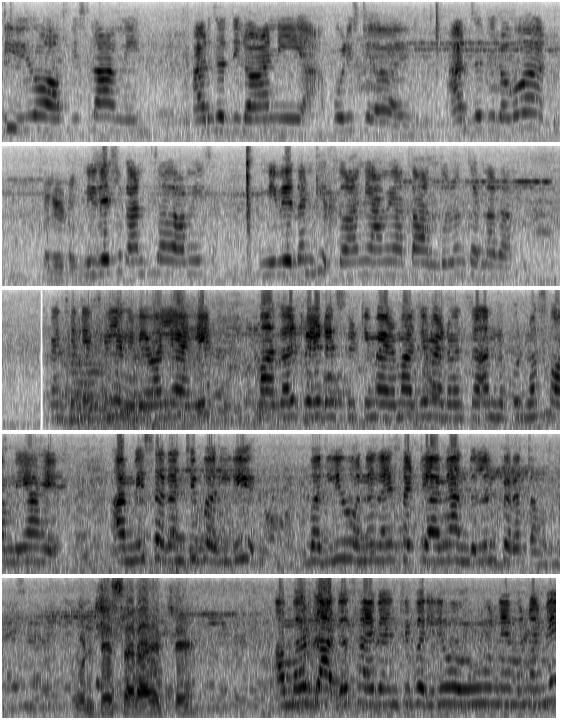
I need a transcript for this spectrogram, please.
डी ओ ऑफिसला आम्ही अर्ज दिला आणि पोलीस अर्ज दिला व निदेशकांचं आम्ही निवेदन घेतलं आणि आम्ही आता आंदोलन करणार आहोत. लंगडेवाले आहे. माझा ट्रेड एस टी मॅडम माझ्या मॅडमचा अन्नपूर्णा स्वामी आहे. आम्ही सरांची बदली बदली होण्यासाठी आम्ही आंदोलन करत आहोत. कोणते सर आहेत ते? अमर जाधव साहेब यांची बदली होऊ नये म्हणून आम्ही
